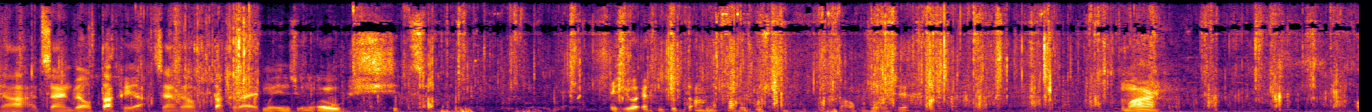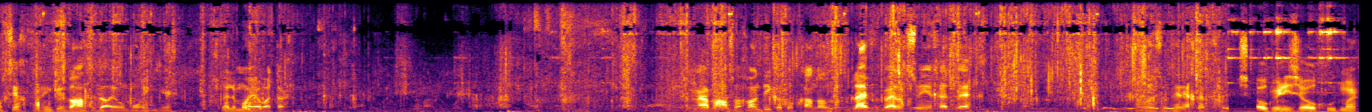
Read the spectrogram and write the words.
Ja, het zijn wel takken, ja. Het zijn wel takken wij. Moet inzoomen. Oh shit. Is hier wel echt een totale pakkelpoes. Pakkelpoes zeg. Maar. Op zich vind ik het water wel heel mooi hier. Wel een mooie water. Ja, maar als we gewoon die kant op gaan, dan blijven we bij dat swingget weg. Dan het zo meteen echt even... Is ook weer niet zo goed, maar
